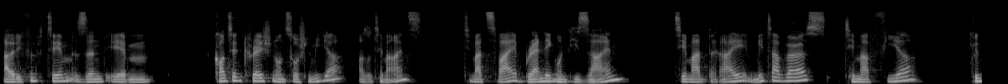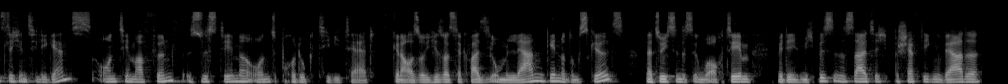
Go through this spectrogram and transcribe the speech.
Aber die fünf Themen sind eben Content Creation und Social Media, also Thema eins. Thema 2, Branding und Design. Thema 3, Metaverse. Thema 4, Künstliche Intelligenz. Und Thema 5, Systeme und Produktivität. Genau, also hier soll es ja quasi um Lernen gehen und um Skills. Natürlich sind es irgendwo auch Themen, mit denen ich mich businessseitig beschäftigen werde,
